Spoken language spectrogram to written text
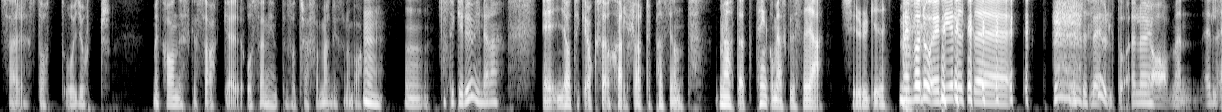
så här, stått och gjort mekaniska saker och sen inte fått träffa människorna bakom. Mm. Mm. Vad tycker du, Helena? Eh, jag tycker också självklart patientmötet. Tänk om jag skulle säga kirurgi. Men vad då är det lite, lite fult då? Eller? Ja, men... Eller,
